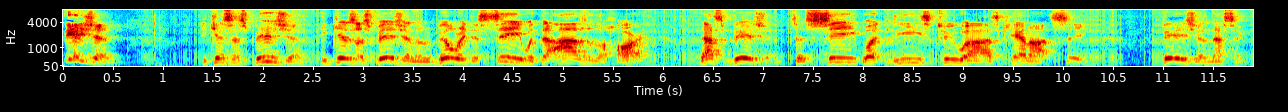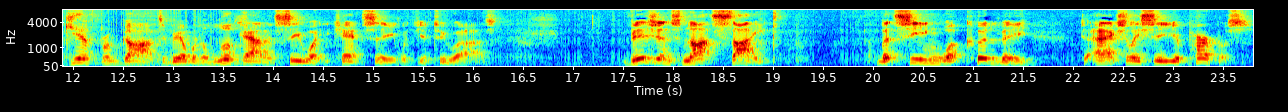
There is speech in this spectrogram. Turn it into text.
Vision. He gives us vision. He gives us vision, an ability to see with the eyes of the heart. That's vision, to see what these two eyes cannot see. Vision, that's a gift from God, to be able to look out and see what you can't see with your two eyes. Vision's not sight, but seeing what could be to actually see your purpose.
